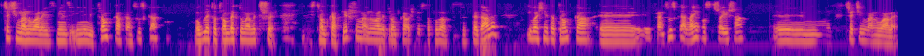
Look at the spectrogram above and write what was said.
W trzecim manuale jest między innymi trąbka francuska. W ogóle to trąbek tu mamy trzy. Jest trąbka w pierwszym manuale, trąbka ośmiostopowa w pedale i właśnie ta trąbka y, francuska, najostrzejsza ym, w trzecim manuale.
